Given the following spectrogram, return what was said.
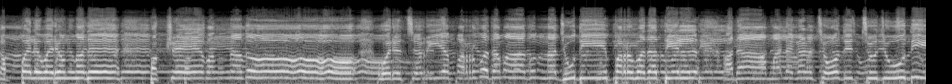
കപ്പൽ വരുന്നത്. പക്ഷേ വന്നതോ ഒരു ചെറിയ പർവതമാകുന്ന ജൂതി പർവതത്തിൽ അതാ മലകൾ ചോദിച്ചു ജൂതി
